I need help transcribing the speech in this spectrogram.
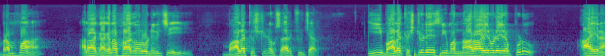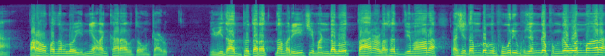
బ్రహ్మ అలా గగన భాగంలో నిలిచి బాలకృష్ణుని ఒకసారి చూచాడు ఈ బాలకృష్ణుడే శ్రీమన్నారాయణుడైనప్పుడు ఆయన పరమపదంలో ఎన్ని అలంకారాలతో ఉంటాడు. వివిధాద్భుత రత్న మరీచి మండలోత్తాన లసద్విమాన రచితంబగు భూరి భుజంగ పుంగవోన్మాన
